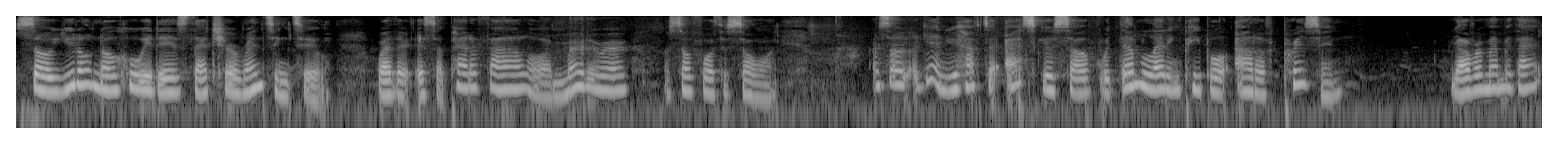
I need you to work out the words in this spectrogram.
So you don't know who it is that you're renting to, whether it's a pedophile or a murderer or so forth and so on. So again, you have to ask yourself with them letting people out of prison, y'all remember that?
